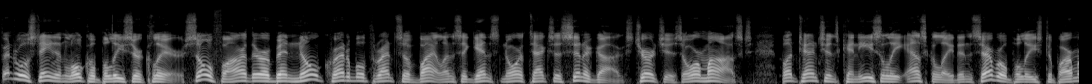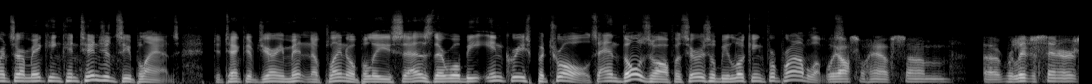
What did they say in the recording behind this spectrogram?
Federal, state, and local police are clear. So far, there have been no credible threats of violence against North Texas synagogues, churches, or mosques. But tensions can easily escalate, and several police departments are making contingency plans. Detective Jerry Minton of Plano Police says there will be increased patrols, and those officers will be looking for problems. We also have some uh, religious centers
